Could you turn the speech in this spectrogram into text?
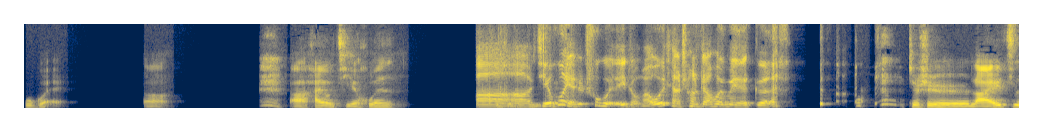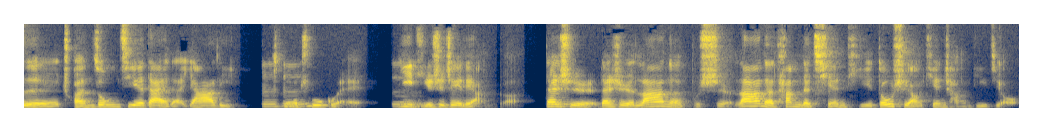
出轨，啊啊，还有结婚，啊啊，这个是对结婚也是出轨的一种嘛？我也想唱张惠妹的歌了。就是来自传宗接代的压力嗯和，出轨，议嗯题是这两个。但是但是拉呢不是拉呢，他们的前提都是要天长地久。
